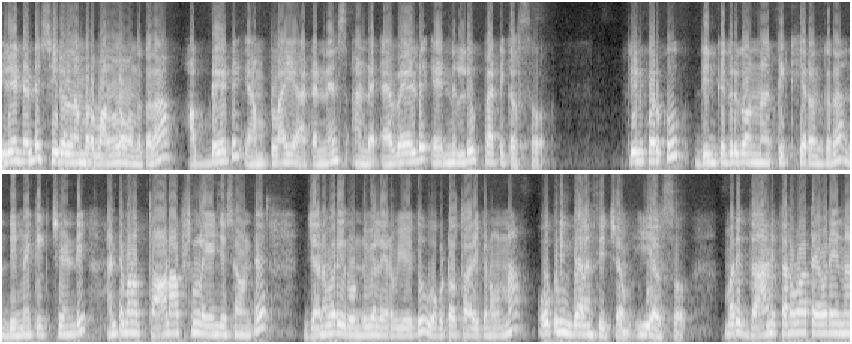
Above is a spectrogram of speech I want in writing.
ఇదేంటంటే సీరియల్ నెంబర్ వన్లో ఉంది కదా. Update employee attendance and availed ఎన్ లివ్ పార్టికల్స్ దీని కొరకు దీనికి ఎదురుగా ఉన్న క్లిక్ హియర్ ఉంది కదా. దీని మీద క్లిక్ చేయండి. అంటే మనం థర్డ్ ఆప్షన్లో ఏం చేసామంటే జనవరి రెండు వేల ఇరవై ఐదు ఒకటో తారీఖున ఉన్న ఓపెనింగ్ బ్యాలెన్స్ ఇచ్చాం ఈఎల్స్ మరి దాని తర్వాత ఎవరైనా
